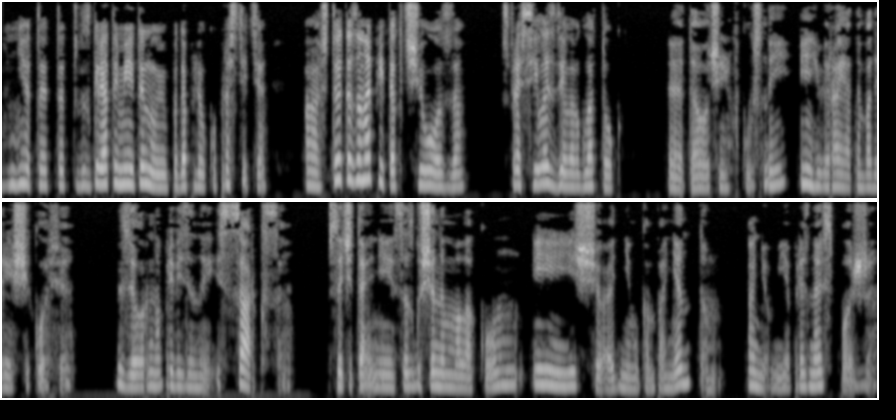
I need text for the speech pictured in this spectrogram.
Нет, этот взгляд имеет иную подоплеку, простите. А что это за напиток чиоза? Спросила, сделав глоток. Это очень вкусный и невероятно бодрящий кофе. Зерна привезены из Саркса в сочетании со сгущенным молоком и еще одним компонентом, о нем я признаюсь позже.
